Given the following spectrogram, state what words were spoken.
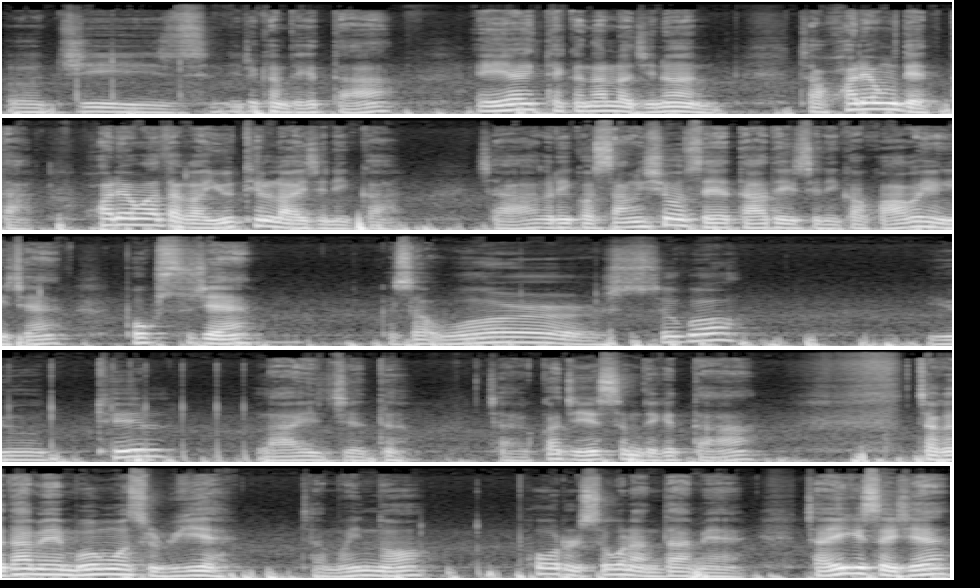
technologies 이렇게 하면 되겠다. AI 테크놀로지는 자 활용됐다. 활용하다가 utilize니까 자 그리고 쌍시옷에 다 돼 있으니까 과거형이제 복수제 그래서 were 쓰고 utilized 자 여기까지 했으면 되겠다. 자 그 다음에 무엇을 위해 자 뭐 있노 for를 쓰고 난 다음에 자 여기서 이제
